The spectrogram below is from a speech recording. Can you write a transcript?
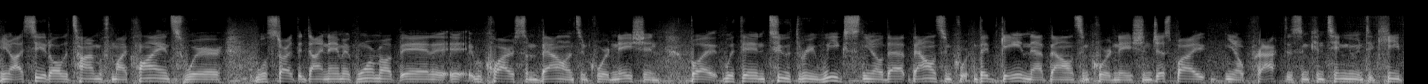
You know, I see it all the time with my clients where we'll start the dynamic warm-up and it, it requires some balance and coordination, but within two, three weeks, you know, that balance and they've gained that balance and coordination just by you know practice and continuing to keep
